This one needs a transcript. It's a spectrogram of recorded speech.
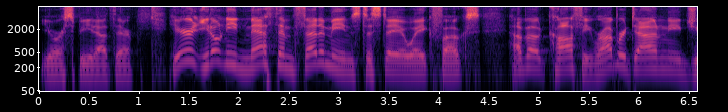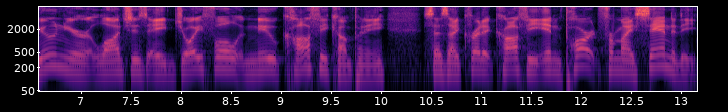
your speed out there. Here, you don't need methamphetamines to stay awake, folks. How about coffee? Robert Downey Jr. launches a joyful new coffee company. Says I credit coffee in part for my sanity.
